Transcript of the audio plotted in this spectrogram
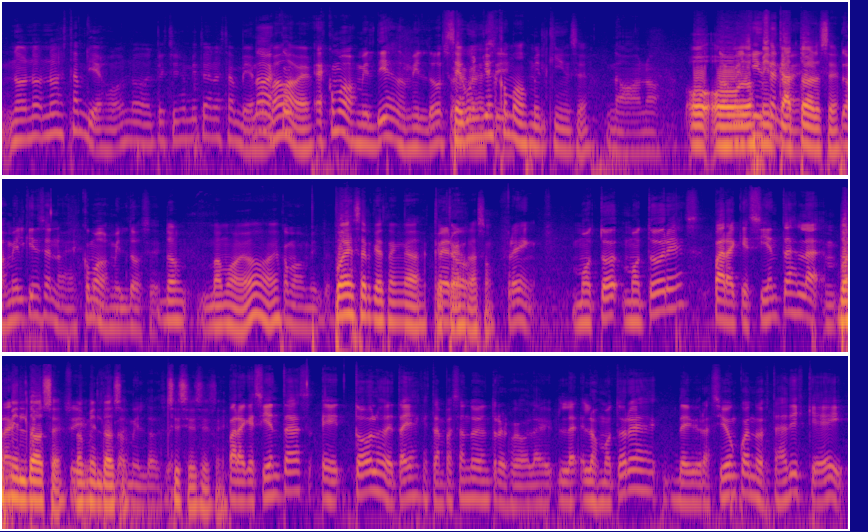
no, no, no es tan viejo. No, el PlayStation Vita no es tan viejo. No, es, Vamos como, a ver. es como 2010, 2012. una Según yo es como 2015. No, no. O, o 2015 no es. 2014. 2015 no es, es como 2012. Dos- vamos a ver, vamos a ver. Como 2012. Puede ser que tenga que Pero, tengas razón. Fren, moto- motores para que sientas la... para- 2012. Sí, 2012. 2012. Sí, sí, sí, sí. Para que sientas eh, todos los detalles que están pasando dentro del juego. La- la- los motores de vibración cuando estás disque, hey,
